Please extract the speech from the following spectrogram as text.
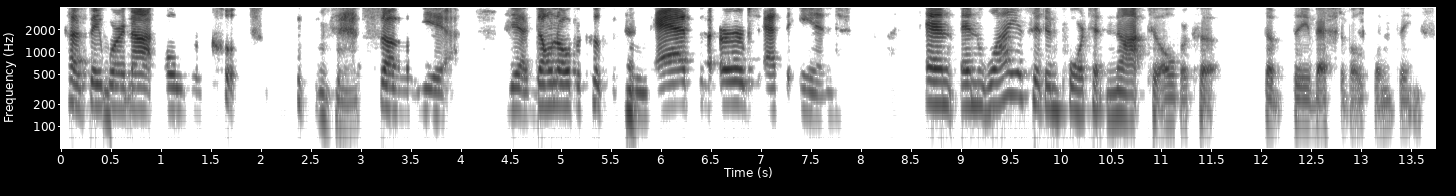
because they were not overcooked Mhm. so yeah yeah don't overcook the food add the herbs at the end And and why is it important not to overcook the the vegetables and things?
